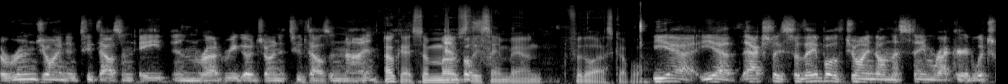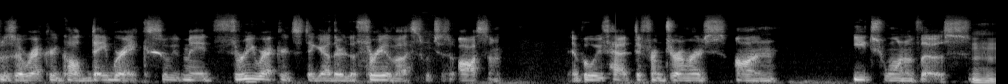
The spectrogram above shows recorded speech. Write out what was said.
Arun joined in 2008 and Rodrigo joined in 2009. Okay, so mostly bef- same band for the last couple. Yeah, yeah. Actually, so they both joined on the same record, which was a record called Daybreak. So we've made three records together, the three of us, which is awesome. And, but we've had different drummers on each one of those. hmm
